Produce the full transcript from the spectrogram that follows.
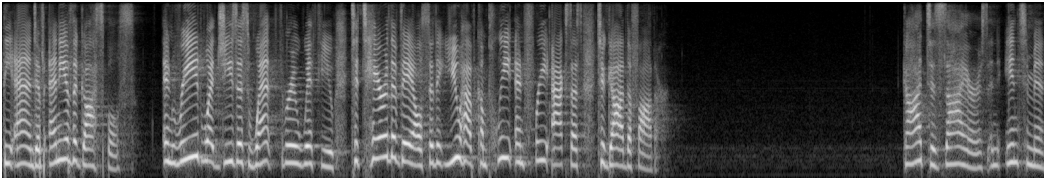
the end of any of the Gospels and read what Jesus went through with you to tear the veil so that you have complete and free access to God the Father. God desires an intimate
